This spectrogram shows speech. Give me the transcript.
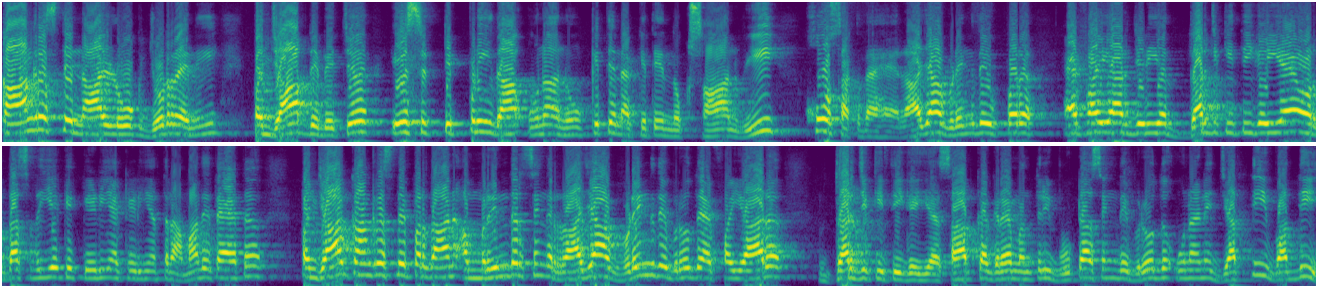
ਕਾਂਗਰਸ ਦੇ ਨਾਲ ਲੋਕ ਜੁੜ ਰਹੇ ਨੇ ਪੰਜਾਬ ਦੇ ਵਿੱਚ ਇਸ ਟਿੱਪਣੀ ਦਾ ਉਹਨਾਂ ਨੂੰ ਕਿਤੇ ਨਾ ਕਿਤੇ ਨੁਕਸਾਨ ਵੀ ਹੋ ਸਕਦਾ ਹੈ ਰਾਜਾ ਵੜਿੰਗ ਦੇ ਉੱਪਰ ਐਫ ਆਈ ਆਰ ਜਿਹੜੀ ਹੈ ਦਰਜ ਕੀਤੀ ਗਈ ਹੈ ਔਰ ਦੱਸ ਦਈਏ ਕਿ ਕਿਹੜੀਆਂ-ਕਿਹੜੀਆਂ ਧਰਾਵਾਂ ਦੇ ਤਹਿਤ ਪੰਜਾਬ ਕਾਂਗਰਸ ਦੇ ਪ੍ਰਧਾਨ ਅਮਰਿੰਦਰ ਸਿੰਘ ਰਾਜਾ ਵੜਿੰਗ ਦੇ ਵਿਰੁੱਧ ਐਫ ਆਈ ਆਰ ਦਰਜ ਕੀਤੀ ਗਈ ਹੈ। ਸਾਬਕਾ ਗ੍ਰਹਿ ਮੰਤਰੀ ਬੂਟਾ ਸਿੰਘ ਦੇ ਵਿਰੁੱਧ ਉਹਨਾਂ ਨੇ ਜਾਤੀਵਾਦੀ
